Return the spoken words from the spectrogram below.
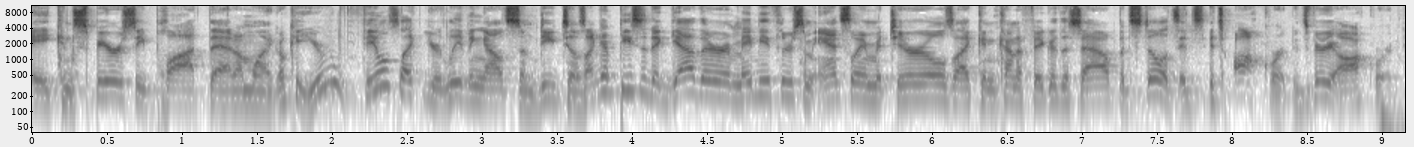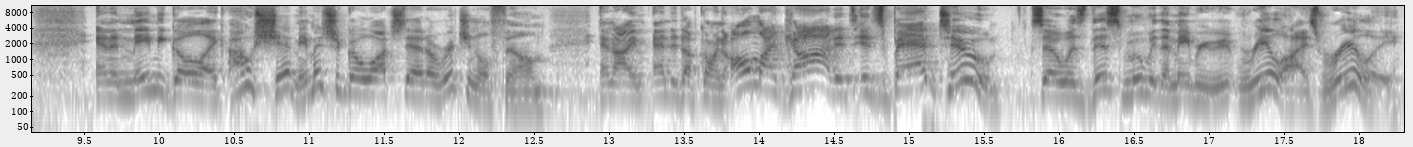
a conspiracy plot that I'm like, okay, you feels like you're leaving out some details. I can piece it together, and maybe through some ancillary materials, I can kind of figure this out. But still, it's it's it's awkward. It's very awkward, and it made me go like, oh shit, maybe I should go watch that original film. And I ended up going, oh my god, it's it's bad too. So it was this movie that made me re- realize really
